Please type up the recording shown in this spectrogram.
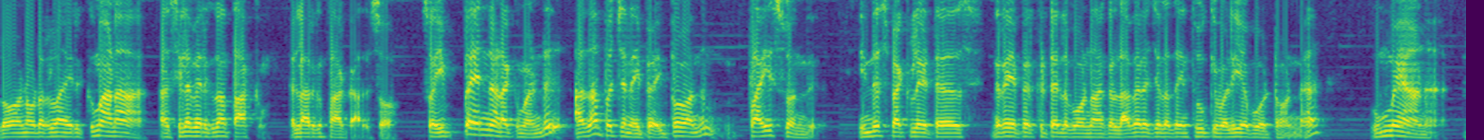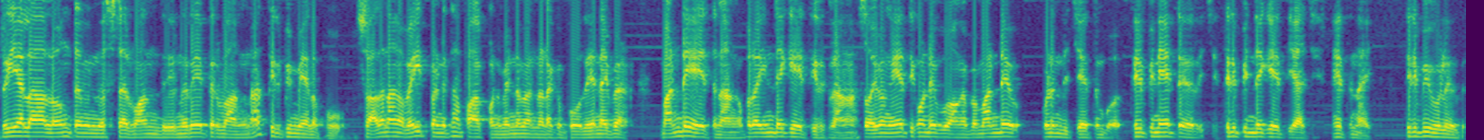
லோ அண்ட் ஆர்டர்லாம் இருக்கும் ஆனால் சில பேருக்கு தான் தாக்கும். எல்லாருக்கும் தாக்காது. ஸோ ஸோ இப்போ என்ன நடக்குமாண்டு அதுதான் பிரச்சனை. இப்போ இப்போ வந்து ப்ரைஸ் வந்து இந்த ஸ்பெக்குலேட்டர்ஸ் நிறைய பேர் கிட்ட போனாங்க லவரேஜ் எல்லாத்தையும் தூக்கி வெளியே போட்டோன்னே உண்மையான ரியலாக லாங் டேர்ம் இன்வெஸ்டர் வந்து நிறைய பேர் வாங்கினா திருப்பி மேலே போகும். ஸோ அதை நாங்கள் வெயிட் பண்ணி தான் பார்க்கணும். என்ன மாதிரி நடக்க போகுது? ஏன்னா இப்போ மண்டே ஏற்றுனாங்க அப்புறம் இன்றைக்கு ஏற்றிருக்கிறாங்க ஸோ இவங்க ஏற்றி கொண்டே போவாங்க. இப்போ மண்டே விழுந்துச்சு ஏற்றும் போது திருப்பி நேற்று ஏறிச்சு. திருப்பி இன்றைக்கு ஏற்றியாச்சு நேற்று நாய் திருப்பி விழுது.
